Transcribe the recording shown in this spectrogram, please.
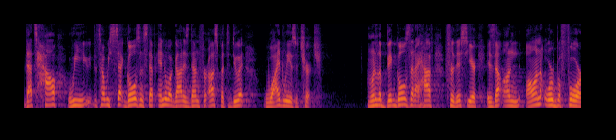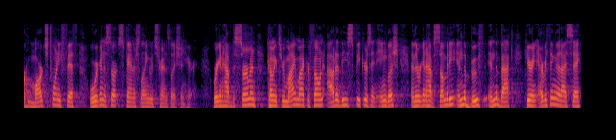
That's how we, that's how we set goals and step into what God has done for us, but to do it widely as a church. One of the big goals that I have for this year is that on, on or before March 25th, we're going to start Spanish language translation here. We're going to have the sermon coming through my microphone out of these speakers in English, and then we're going to have somebody in the booth in the back hearing everything that I say,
